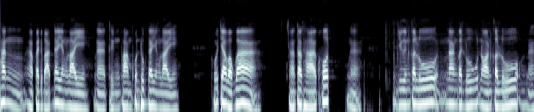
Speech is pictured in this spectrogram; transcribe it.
ท่านปฏิบัติได้อย่างไรนะถึงความพ้นทุกข์ได้อย่างไรพระเจ้าบอกว่าตถาคตนะยืนก็รู้ นั่งก็รู้ นอนก็รู้นะ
